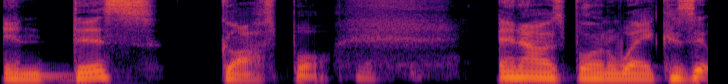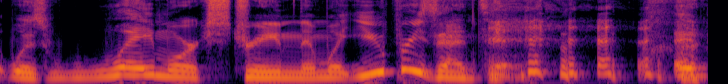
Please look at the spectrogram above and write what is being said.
in this gospel? Yeah. And I was blown away because it was way more extreme than what you presented. and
